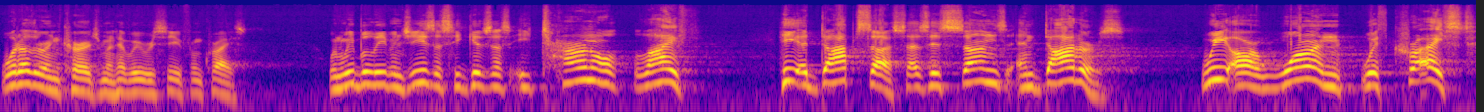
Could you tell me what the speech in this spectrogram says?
What other encouragement have we received from Christ? When we believe in Jesus, He gives us eternal life. He adopts us as his sons and daughters. We are one with Christ.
